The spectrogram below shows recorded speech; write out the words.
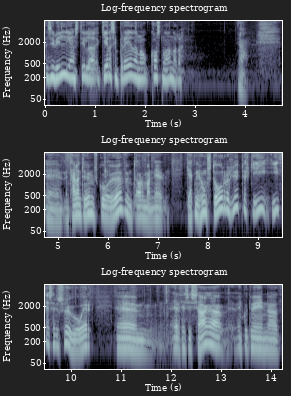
þessi vilji hans til að gera sér breiðan á kostnað annara Já, eh, en talandi um sko öfund Ármann, er, gegnir hún stóru hlutverki í, í þessari sögu og er, um, er þessi saga einhvern veginn að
